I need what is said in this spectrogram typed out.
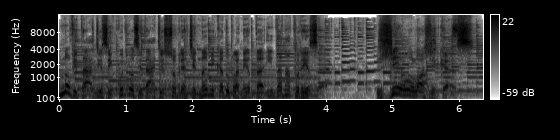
Novidades e curiosidades sobre a dinâmica do planeta e da natureza. Geológicas.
